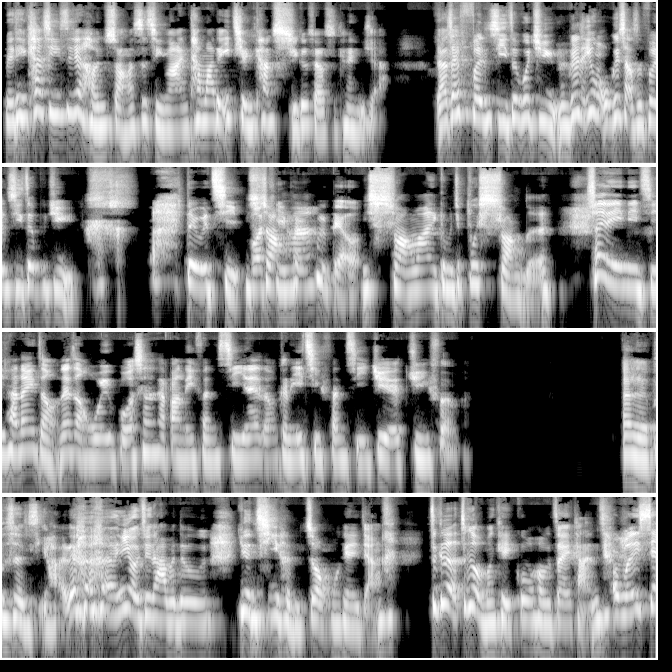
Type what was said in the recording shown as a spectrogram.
每天看戏是件很爽的事情嘛，你他妈的一天看十个小时看一下，然后再分析这部剧，五个用五个小时分析这部剧，对不起，我体爽吗会？不了。你爽吗？你根本就不爽的。所以你你喜欢那一种那种微博上他帮你分析那种跟你一起分析剧的剧粉吗？呃，不是很喜欢的，因为我觉得他们都怨气很重。我跟你讲，这个这个我们可以过后再谈。我们下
